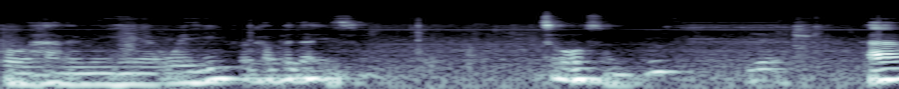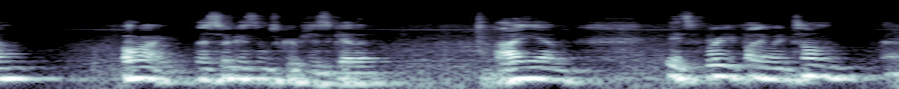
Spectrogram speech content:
for having me here with you for a couple of days. It's awesome. Yeah. Um, all right, let's look at some scriptures together. I um, it's really funny when Tom uh,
